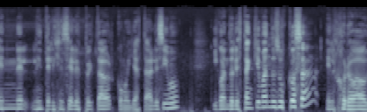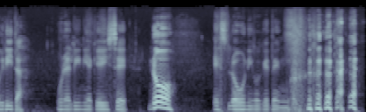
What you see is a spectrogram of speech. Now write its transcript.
en el- la inteligencia del espectador, como ya establecimos. Y cuando le están quemando sus cosas, el jorobado grita una línea que dice: No, es lo único que tengo.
